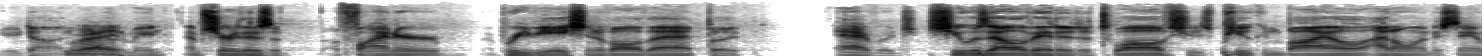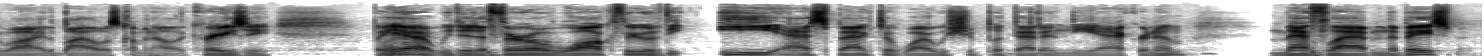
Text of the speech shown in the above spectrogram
you're done. You know what I mean? I'm sure there's a, a finer abbreviation of all that, but average. She was elevated to 12. She was puking bile. I don't understand why the bile was coming out like crazy. But yeah, we did a thorough walkthrough of the E aspect of why we should put that in the acronym meth lab in the basement.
